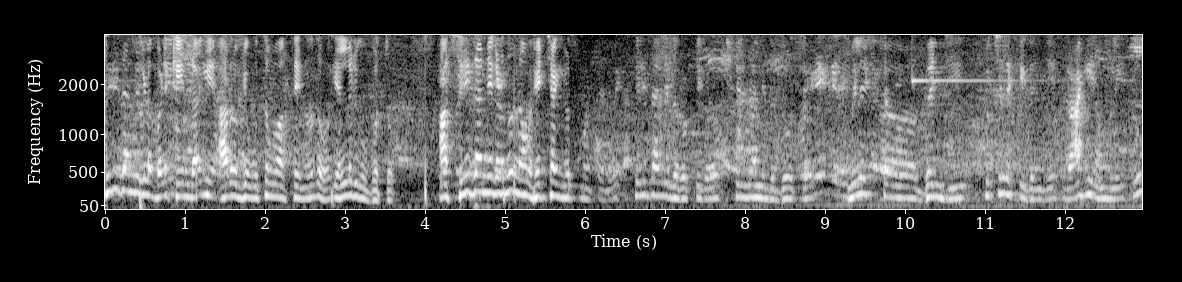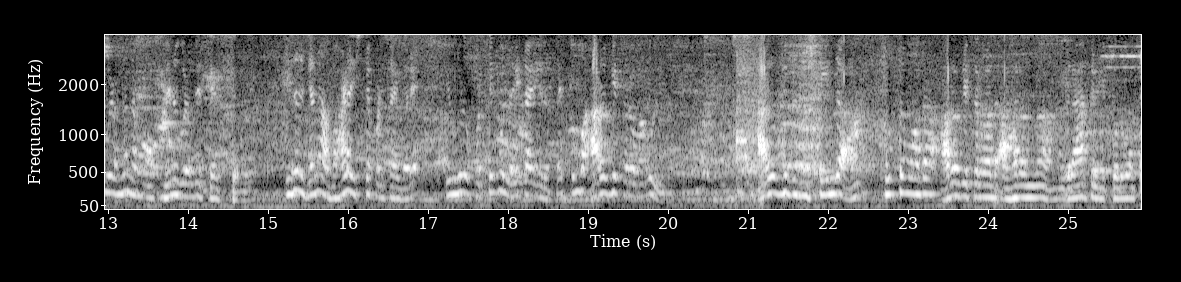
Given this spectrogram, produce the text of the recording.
ಸಿರಿಧಾನ್ಯಗಳ ಬಳಕೆಯಿಂದಾಗಿ ಆರೋಗ್ಯ ಉತ್ತಮವಾಗ್ತದೆ ಅನ್ನೋದು ಎಲ್ಲರಿಗೂ ಗೊತ್ತು. ಆ ಸಿರಿಧಾನ್ಯಗಳನ್ನು ನಾವು ಹೆಚ್ಚಾಗಿ ಯೂಸ್ ಮಾಡ್ತಾ ಇದ್ದೇವೆ. ಸಿರಿಧಾನ್ಯದ ರೊಟ್ಟಿಗಳು, ಸಿರಿಧಾನ್ಯದ ದೋಸೆ ಮಿಲೆಟ್ ಗಂಜಿ, ಕುಚ್ಚಲಕ್ಕಿ ಗಂಜಿ, ರಾಗಿ ಅಂಬಲಿ, ಇವುಗಳನ್ನು ನಮ್ಮ ಮೆನುಗಳಲ್ಲಿ ಸೇರಿಸ್ತೇವೆ ಇದನ್ನು ಜನ ಬಹಳ ಇಷ್ಟಪಡ್ತಾ ಇದ್ದಾರೆ. ಇವುಗಳು ಹೊಟ್ಟೆಗೂ ಲೈಟ್ ಆಗಿರುತ್ತೆ, ತುಂಬ ಆರೋಗ್ಯಕರವಾಗೂ ಇರುತ್ತೆ ಆರೋಗ್ಯದ ದೃಷ್ಟಿಯಿಂದ ಉತ್ತಮವಾದ, ಆರೋಗ್ಯಕರವಾದ ಆಹಾರವನ್ನು ಗ್ರಾಹಕರಿಗೆ ಕೊಡುವಂಥ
